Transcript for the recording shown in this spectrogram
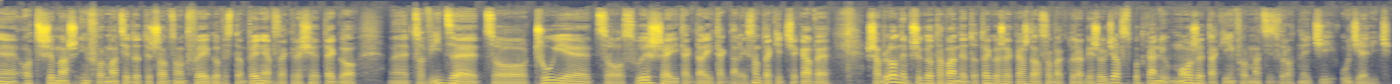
e, otrzymasz informację dotyczącą Twojego wystąpienia w zakresie tego, e, co widzę, co czuję, co słyszę i tak dalej, i tak. Są takie ciekawe szablony przygotowane do tego, że każda osoba, która bierze udział w spotkaniu, może takiej informacji zwrotnej Ci udzielić.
